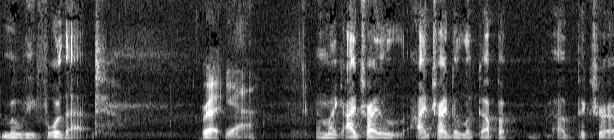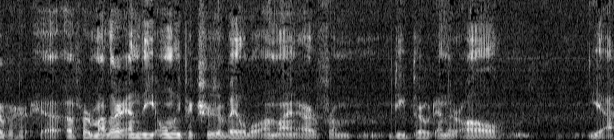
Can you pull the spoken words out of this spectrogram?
movie for that. Right. Yeah. And like, I tried, I tried to look up a, a picture of her uh, of her mother, and the only pictures available online are from Deep Throat, and they're all, yeah,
